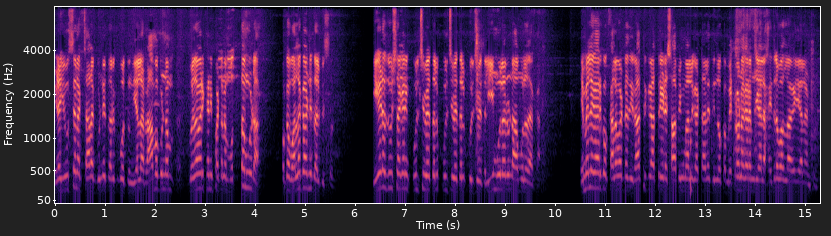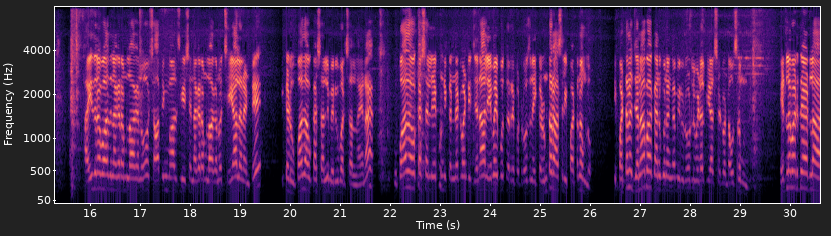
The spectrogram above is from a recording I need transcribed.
ఇక్కడ చూస్తే నాకు చాలా గుండె తరుకుపోతుంది ఇలా రామగుండం గోదావరి కని పట్టణం మొత్తం కూడా ఒక వల్లకాడిని తలపిస్తుంది. ఏడ చూసినా కానీ కూల్చివేతలు కూల్చివేతలు కూల్చివేతలు. ఈ మూల నుండి ఆ మూల దాకా. ఎమ్మెల్యే గారికి ఒక కలవడ్డది రాత్రికి రాత్రి ఇక్కడ షాపింగ్ మాల్ కట్టాలి. దీన్ని ఒక మెట్రో నగరం చేయాలి హైదరాబాద్ లాగా చేయాలంటుంది హైదరాబాద్ నగరం లాగానో షాపింగ్ మాల్స్ చేసే నగరం లాగానో చేయాలనంటే ఇక్కడ ఉపాధి అవకాశాలను మెరుగుపరచాలి నాయన. ఉపాధి అవకాశాలు లేకుండా ఇక్కడ ఉన్నటువంటి జనాలు ఏమైపోతారు రేపటి రోజున? ఇక్కడ ఉంటారు అసలు ఈ పట్టణంలో? ఈ పట్టణ జనాభాకు అనుగుణంగా మీరు రోడ్లు వెడల్పియాల్సినటువంటి అవసరం ఉంది. ఎట్లా పడితే అట్లా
